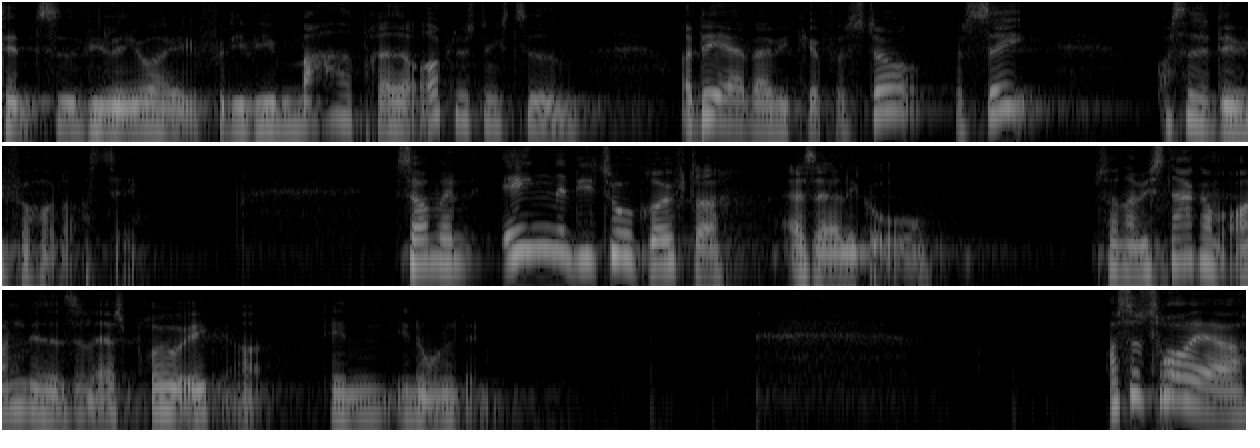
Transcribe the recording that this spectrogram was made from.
den tid, vi lever i, fordi vi er meget præget af oplysningstiden, og det er, hvad vi kan forstå og se, og så er det det, vi forholder os til. Så men ingen af de to grøfter er særlig gode. Så når vi snakker om åndelighed, så lad os prøve ikke at ende i nogle af dem. Og så tror jeg,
